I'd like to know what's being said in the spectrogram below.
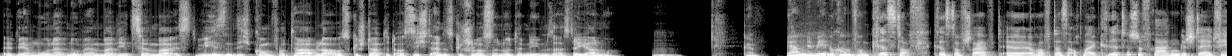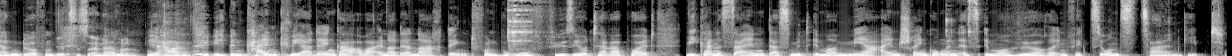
Äh, der Monat November, Dezember ist wesentlich komfortabler ausgestattet aus Sicht eines geschlossenen Unternehmens als der Januar. Mhm. Wir haben eine Mail bekommen vom Christoph. Christoph schreibt, äh, er hofft, dass auch mal kritische Fragen gestellt werden dürfen. Jetzt ist einer ähm, dran. Ja, ich bin kein Querdenker, aber einer, der nachdenkt. Von Beruf Physiotherapeut. Wie kann es sein, dass mit immer mehr Einschränkungen es immer höhere Infektionszahlen gibt?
